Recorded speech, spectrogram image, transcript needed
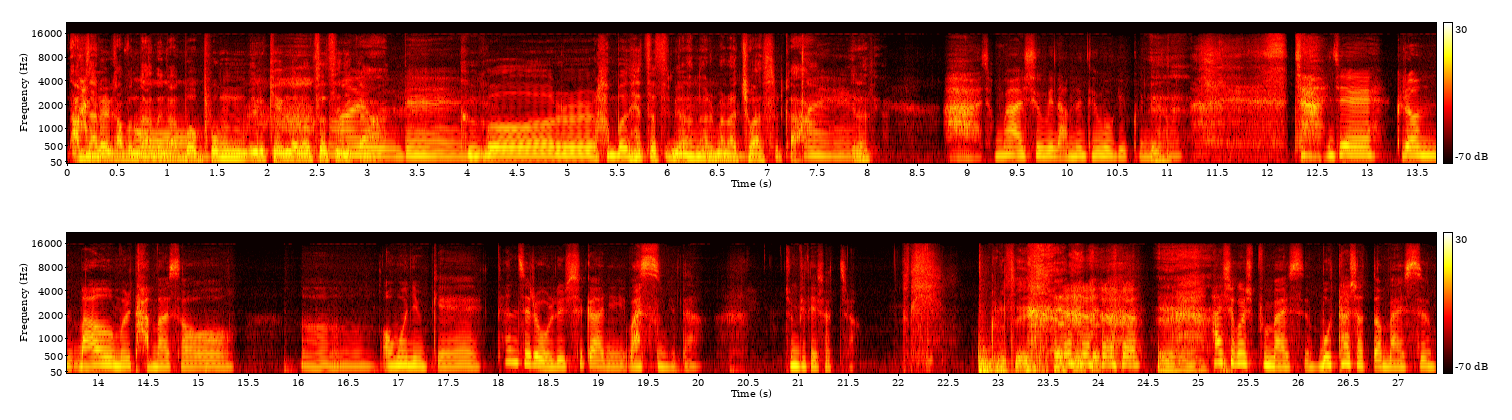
남산을 가본다든가 어. 뭐봄 이렇게 건 없었으니까 아유, 네. 그거를 한번 했었으면 얼마나 좋았을까 네. 이런 생각. 아 정말 아쉬움이 남는 대목이군요. 예. 자 이제 그런 마음을 담아서 어, 어머님께 편지를 올릴 시간이 왔습니다. 준비되셨죠? 글쎄. 예. 하시고 싶은 말씀, 못 하셨던 말씀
